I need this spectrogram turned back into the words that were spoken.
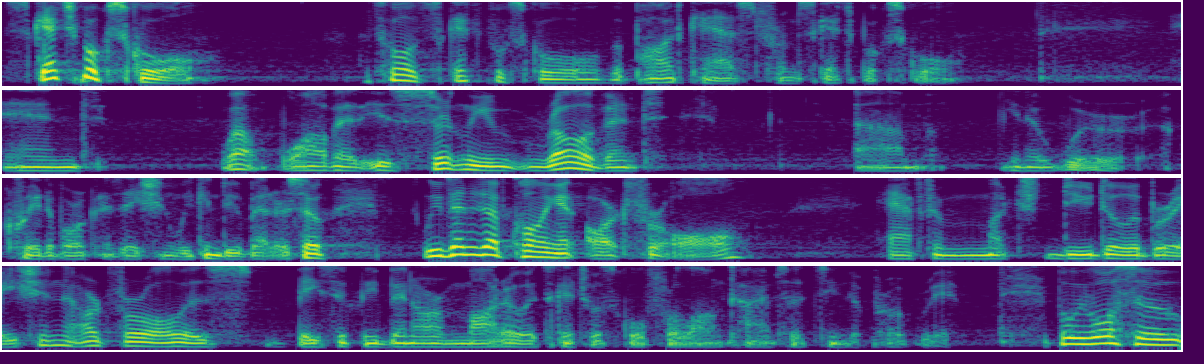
Sketchbook Skool. Let's call it Sketchbook Skool, the podcast from Sketchbook Skool. And, well, while that is certainly relevant, um, you know, we're a creative organization. We can do better. So we've ended up calling it Art for All after much due deliberation. Art for All has basically been our motto at Sketchbook Skool for a long time, so it seemed appropriate. But we've also,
